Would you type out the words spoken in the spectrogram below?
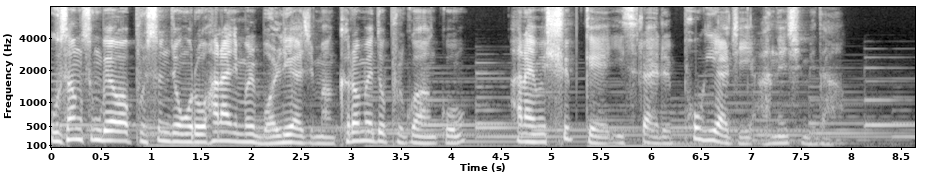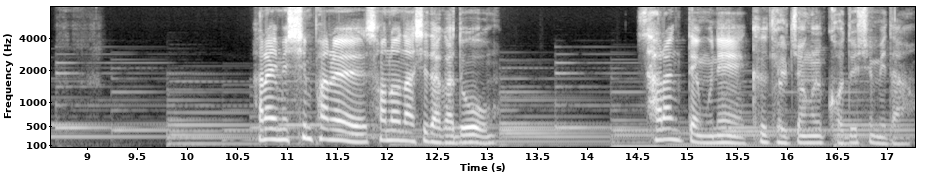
우상숭배와 불순종으로 하나님을 멀리하지만 그럼에도 불구하고 하나님은 쉽게 이스라엘을 포기하지 않으십니다. 하나님은 심판을 선언하시다가도 사랑 때문에 그 결정을 거두십니다.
